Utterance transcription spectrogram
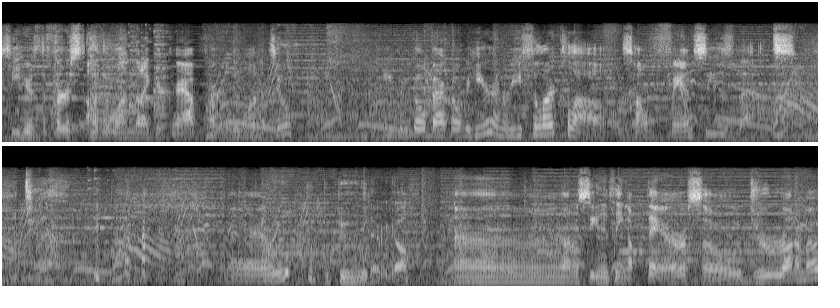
See, here's the first other one that I could grab if I really wanted to. Even go back over here and refill our clouds. How fancy is that? there we go. Uh, I don't see anything up there, so Geronimo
